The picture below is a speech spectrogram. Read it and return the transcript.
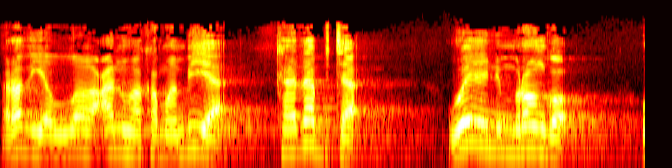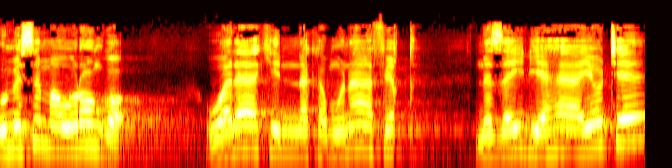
radhiyallahu anhu akamwambia kadhabta wewe ni mrongo umesema urongo walakinaka munafiq na zaidi ya haya yote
